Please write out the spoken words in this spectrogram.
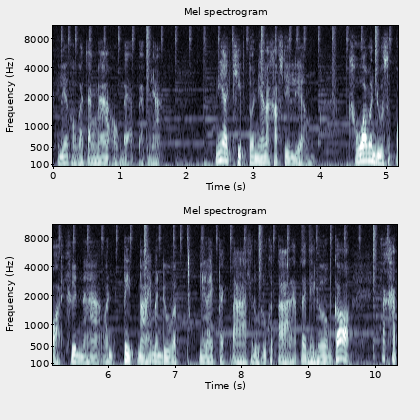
ในเรื่องของกระจังหน้าออกแบบแบบเนี้ยเนี่ยคลิปตัวนี้แหละครับสีเหลืองเขาว่ามันดูสปอร์ตขึ้นนะฮะมันติดมาให้มันดูแบบมีอะไรแปลกตาสะดุดลูกตานะครับแต่ในเดิมก็ ถ้าขับ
